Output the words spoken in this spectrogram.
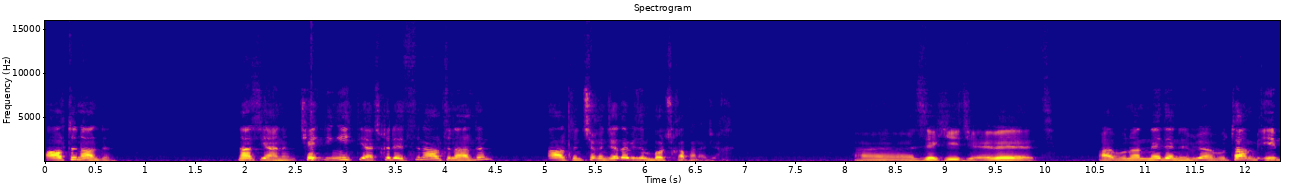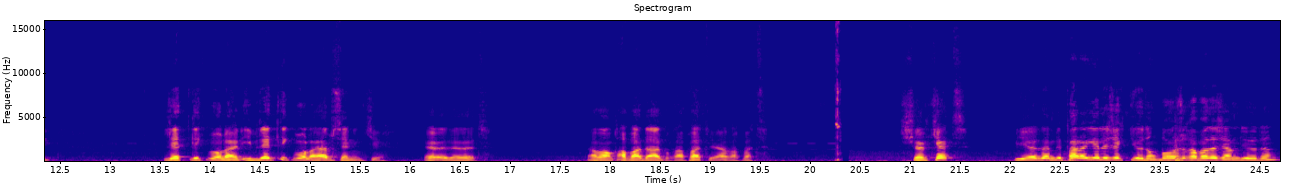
Altın aldın. Nasıl yani? Çektiğin ihtiyaç kredisini altın aldın. Altın çıkınca da bizim borç kapanacak. Ha, zekice evet. Abi buna ne denir biliyor musun? Bu tam bir ibretlik bir olay. İbretlik bir olay abi seninki. Evet evet. Tamam kapat abi kapat ya kapat. Şevket bir yerden bir para gelecek diyordun. Borcu kapatacağım diyordun.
